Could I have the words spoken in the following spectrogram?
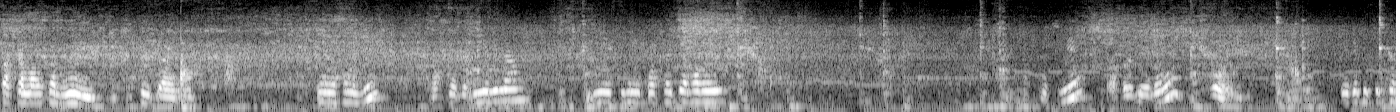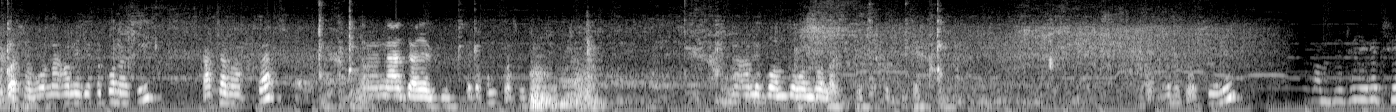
কাঁচা লঙ্কা নেই সেই কারণে তো এই যে মশলাটা দিয়ে দিলাম। দিয়ে একটুখানি কষাইতে হবে। কষিয়ে তারপরে দিয়ে দেবো ঝোল। এটা কিছুক্ষণ কষাবো, না হলে যতক্ষণ কি কাঁচা ভাতটা না যায় আর কি, ততক্ষণ কষাতে। না হলে গন্ধ গন্ধ তারপরে কষিয়ে নিই। কমপ্লিট হয়ে গেছে।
